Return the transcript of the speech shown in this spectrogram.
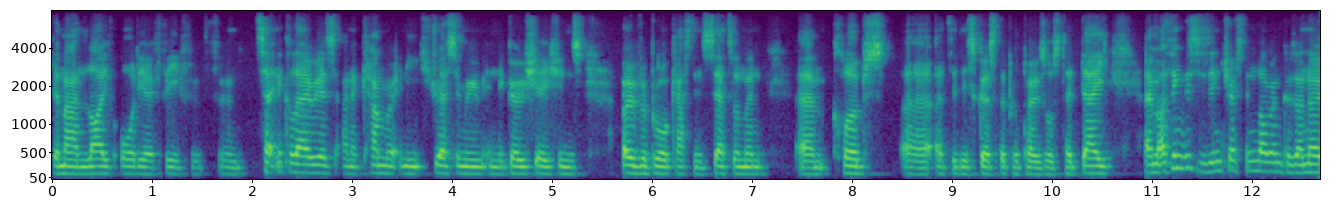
demand live audio feed from, from technical areas and a camera in each dressing room in negotiations over broadcasting settlement. Um, clubs uh, are to discuss the proposals today. Um, I think this is interesting, Lauren, because I know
